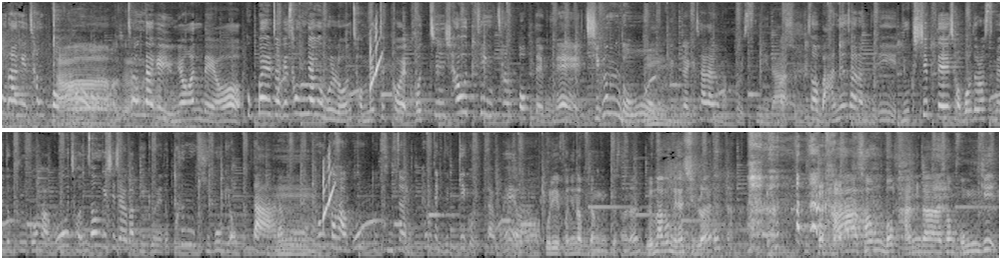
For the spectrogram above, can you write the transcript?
호랑이 창법으로 아. 엄청나게 유명한데요. 폭발적인 성량은 물론 전매 특허의 거친 샤우팅 창법 때문에 지금도 음. 굉장히 사랑을 받고 있습니다. 맞습니다. 그래서 많은 사람들이 60대에 접어들었음에도 불구하고 전성기 시절과 비교해도 큰 기복이 없다라고 음. 평가하고 또 진짜로 팬들이 느끼고 있다고 해요. 우리 권인하 부장님께서는 음악은 그냥 질러야 된다. 가성, 뭐 반가성, 공기,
